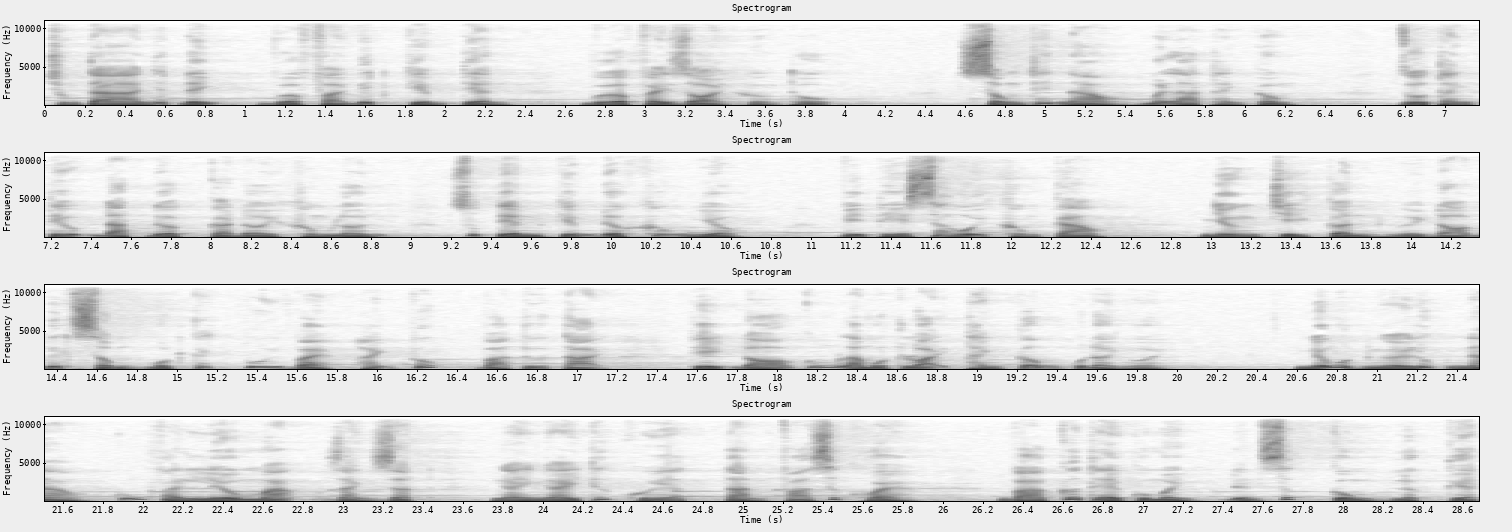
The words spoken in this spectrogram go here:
chúng ta nhất định vừa phải biết kiếm tiền, vừa phải giỏi hưởng thụ. Sống thế nào mới là thành công? Dù thành tựu đạt được cả đời không lớn, số tiền kiếm được không nhiều, vị thế xã hội không cao – nhưng chỉ cần người đó biết sống một cách vui vẻ, hạnh phúc và tự tại, thì đó cũng là một loại thành công của đời người. Nếu một người lúc nào cũng phải liều mạng giành giật, ngày ngày thức khuya tàn phá sức khỏe và cơ thể của mình đến sức cùng lực kiệt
